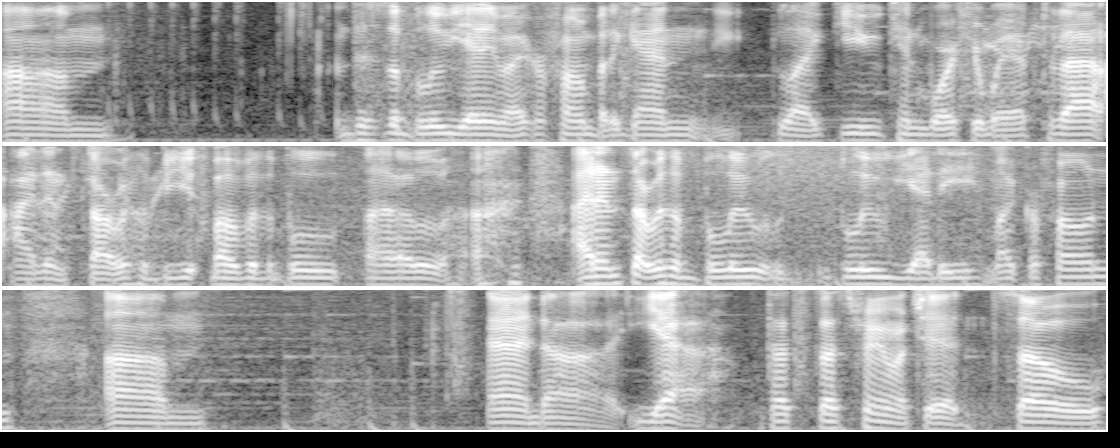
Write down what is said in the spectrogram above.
Um, this is a blue yeti microphone but again like you can work your way up to that. I didn't start with a uh, with a blue uh, i didn't start with a blue blue yeti microphone. Um and uh yeah that's that's pretty much it. So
